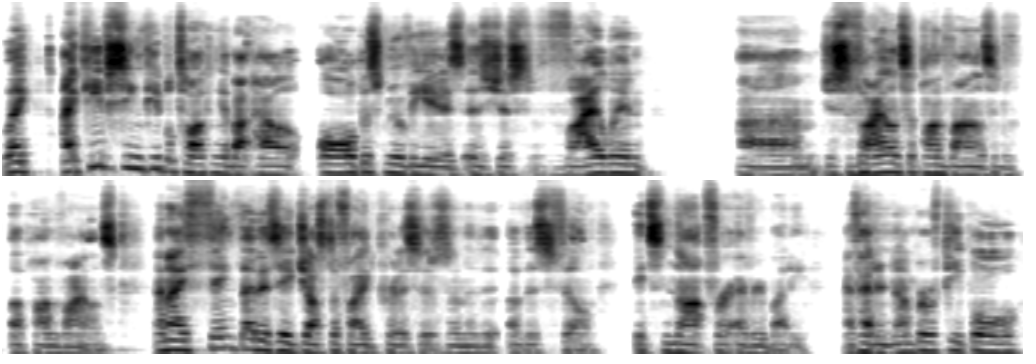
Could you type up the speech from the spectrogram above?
like I keep seeing people talking about how all this movie is is just violent, um, just violence upon violence upon violence, and I think that is a justified criticism of, the, of this film. It's not for everybody. I've had a number of people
